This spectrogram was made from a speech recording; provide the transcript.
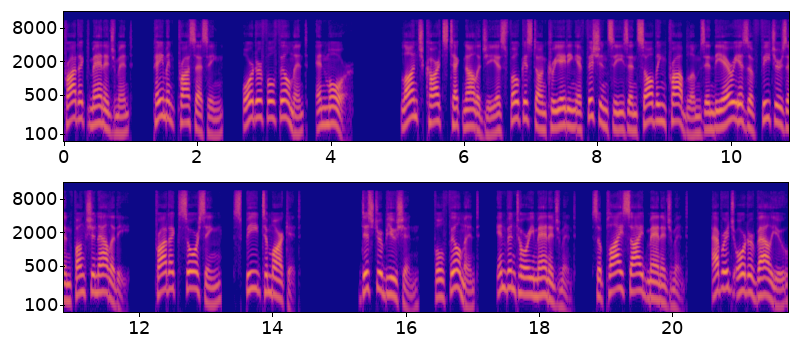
product management, payment processing, order fulfillment, and more. Launchcart's technology is focused on creating efficiencies and solving problems in the areas of features and functionality, product sourcing, speed to market, distribution, fulfillment, inventory management, supply side management, average order value,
